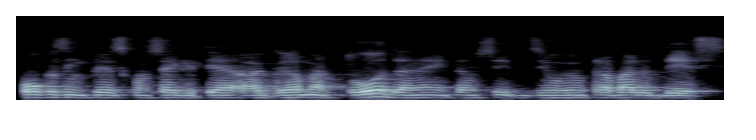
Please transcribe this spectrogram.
poucas empresas conseguem ter a gama toda, né? Então, se desenvolver um trabalho desse,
